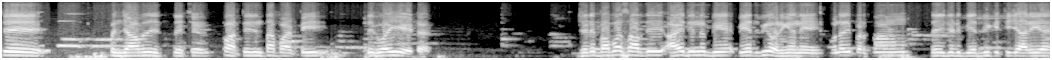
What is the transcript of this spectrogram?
ਸਮੁੱਚੇ ਪੰਜਾਬ ਦੇ ਵਿੱਚ ਭਾਰਤੀ ਜਨਤਾ ਪਾਰਟੀ ਦੀ ਅਗਵਾਈ ਹੇਠ ਜਿਹੜੇ ਬਾਬਾ ਸਾਹਿਬ ਦੀ ਆਏ ਦਿਨ ਬੇ- ਬੇਅਦਬੀ ਹੋ ਰਹੀਆਂ ਨੇ, ਉਹਨਾਂ ਦੀ ਪ੍ਰਤਿਮਾ ਨੂੰ ਦੇ ਜਿਹੜੀ ਬੇਅਦਬੀ ਕੀਤੀ ਜਾ ਰਹੀ ਹੈ,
